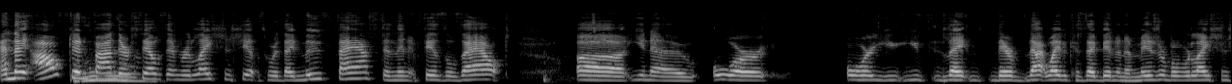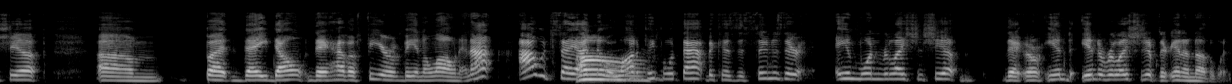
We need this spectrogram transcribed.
And they often find themselves in relationships where they move fast and then it fizzles out. Uh, you know, or or you you they they're that way because they've been in a miserable relationship. Um, but they don't they have a fear of being alone. And I I would say I know a lot of Oh. people with that because as soon as they're in one relationship, they are in in a relationship, they're in another one.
